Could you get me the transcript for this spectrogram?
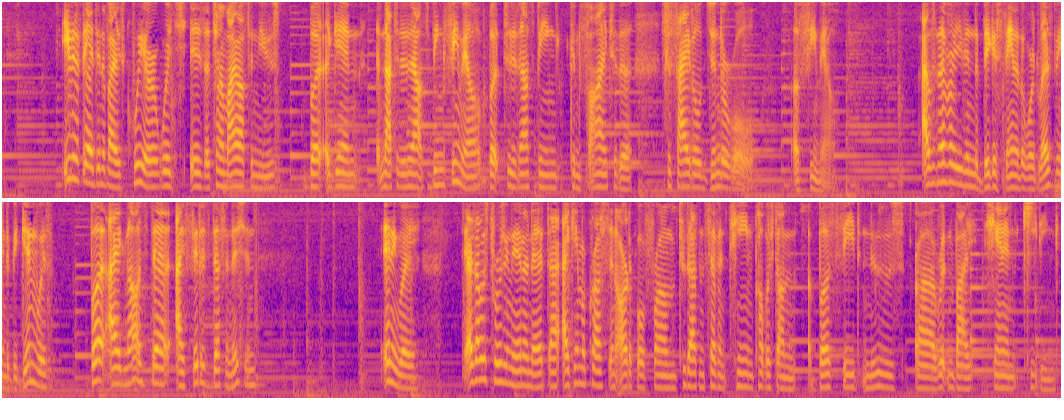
Even if they identify as queer, which is a term I often use, but again, not to denounce being female, but to denounce being confined to the societal gender role of female. I was never even the biggest fan of the word lesbian to begin with, but I acknowledge that I fit its definition. Anyway, as I was perusing the internet, I came across an article from 2017 published on BuzzFeed News, uh, written by Shannon Keating,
